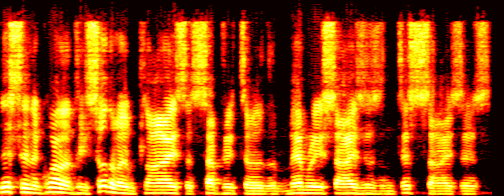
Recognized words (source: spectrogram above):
this inequality sort of implies that subject to the memory sizes and disk sizes,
